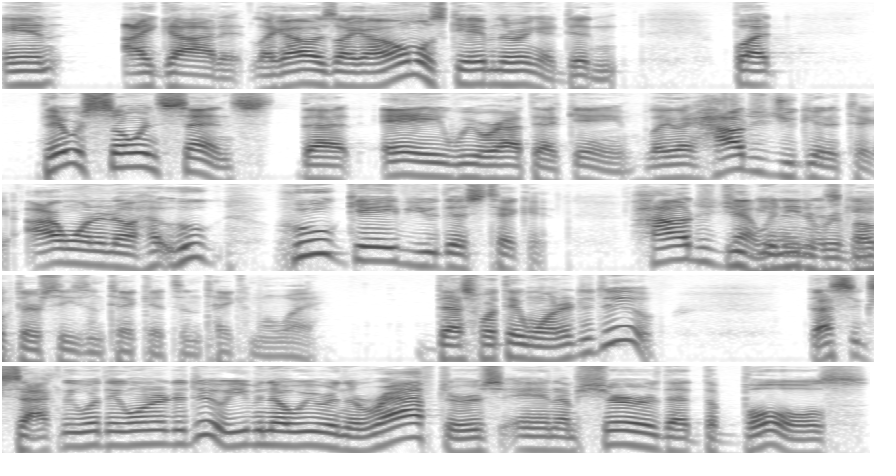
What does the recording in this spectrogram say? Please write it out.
and I got it. Like I was like I almost gave them the ring, I didn't, but they were so incensed that a we were at that game. Like like how did you get a ticket? I want to know how, who who gave you this ticket. How did you? Yeah, we need to revoke game? their season tickets and take them away. That's what they wanted to do. That's exactly what they wanted to do. Even though we were in the rafters, and I'm sure that the Bulls,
